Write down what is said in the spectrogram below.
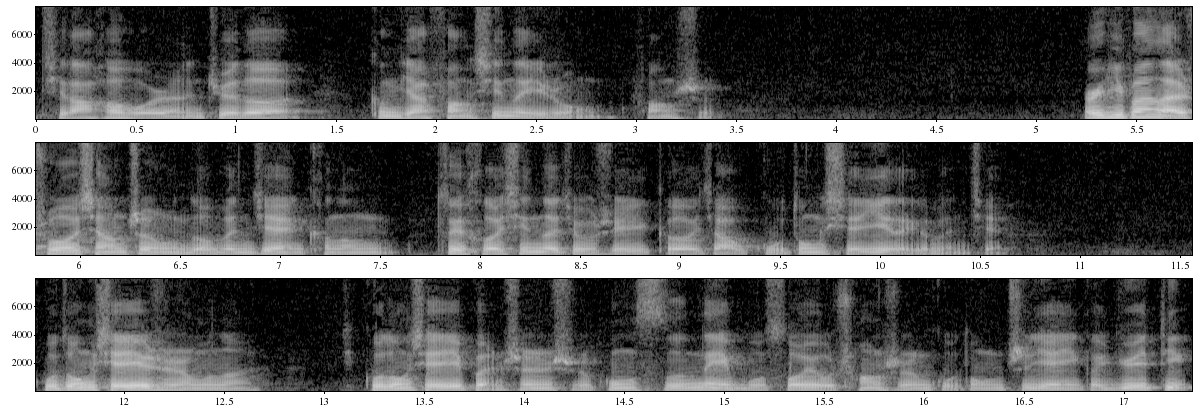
其他合伙人觉得更加放心的一种方式。而一般来说，像这种的文件，可能最核心的就是一个叫股东协议的一个文件。股东协议是什么呢？股东协议本身是公司内部所有创始人股东之间一个约定，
